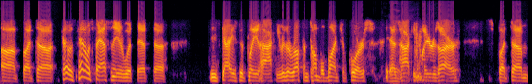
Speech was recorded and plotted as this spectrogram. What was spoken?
uh, but uh, I was kind of was fascinated with that. Uh, these guys that played hockey. It was a rough and tumble bunch, of course, as hockey players are. But um,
